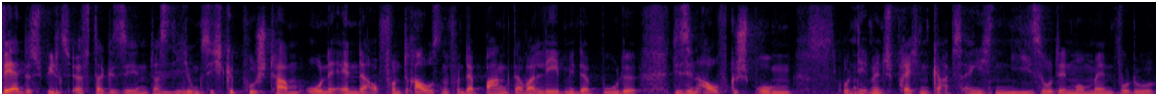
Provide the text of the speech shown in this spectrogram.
während des Spiels öfter gesehen, dass mhm. die Jungs sich gepusht haben, ohne Ende, auch von draußen, von der Bank. Da war Leben in der Bude, die sind aufgesprungen. Und dementsprechend gab es eigentlich nie so den Moment, wo du,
